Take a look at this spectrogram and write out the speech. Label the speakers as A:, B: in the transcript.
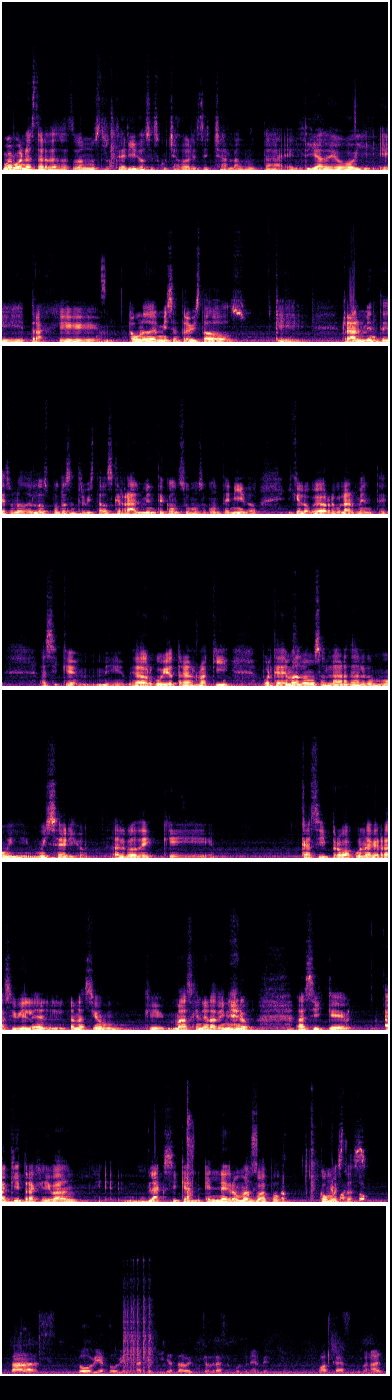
A: Muy buenas tardes a todos nuestros queridos escuchadores de Charla Bruta. El día de hoy eh, traje a uno de mis entrevistados que realmente es uno de los pocos entrevistados que realmente consumo su contenido y que lo veo regularmente. Así que me, da orgullo traerlo aquí porque además vamos a hablar de algo muy, muy serio. Algo de que casi provoca una guerra civil en la nación que más genera dinero. Así que aquí traje a Iván, Black Sican, el negro más guapo. ¿Cómo estás?
B: ¿Estás? Todo bien, todo bien, sabes. Muchas gracias por tenerme en tu podcast, en tu canal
